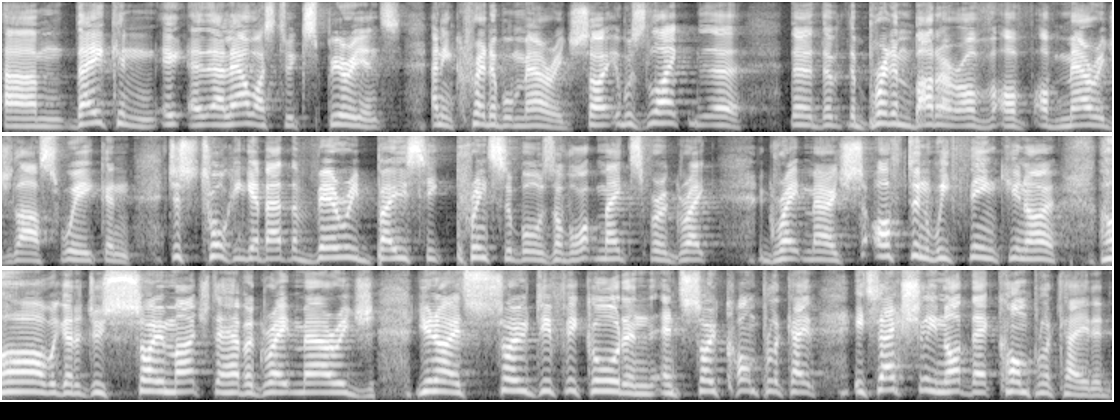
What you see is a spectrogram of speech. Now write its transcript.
um, they can eh, allow us to experience an incredible marriage. So it was like the the, the, the bread and butter of, of, of marriage last week and just talking about the very basic principles of what makes for a great, great marriage. Often we think, you know, oh, we've got to do so much to have a great marriage. You know, it's so difficult and, and so complicated. It's actually not that complicated.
